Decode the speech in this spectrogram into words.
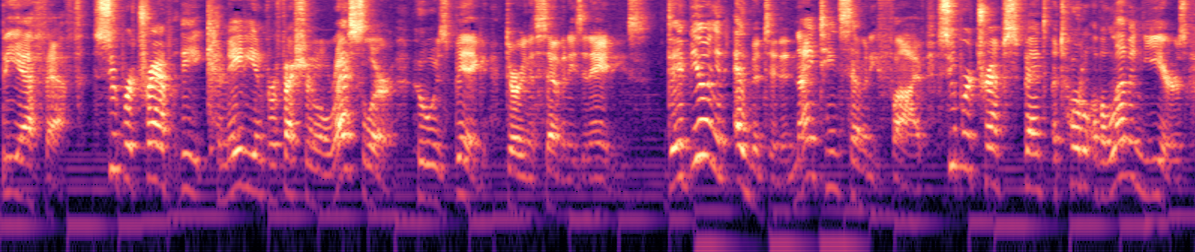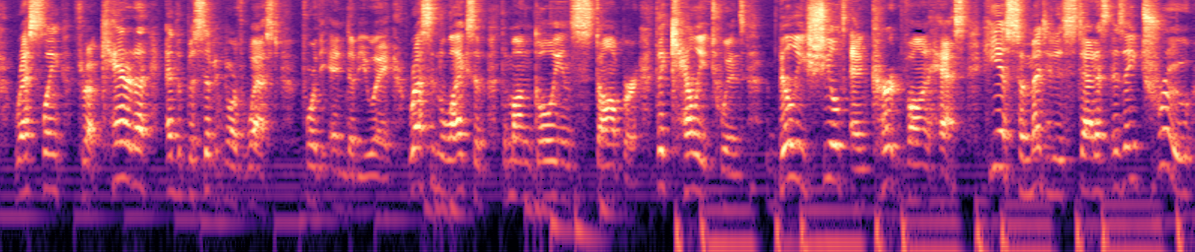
BFF. Supertramp, the Canadian professional wrestler who was big during the 70s and 80s. Debuting in Edmonton in 1975, Supertramp spent a total of 11 years wrestling throughout Canada and the Pacific Northwest for the NWA, wrestling the likes of the Mongolian Stomper, the Kelly Twins, Billy Shields, and Kurt Von Hess. He has cemented his status as a true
